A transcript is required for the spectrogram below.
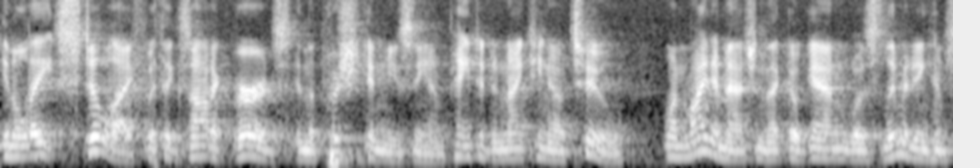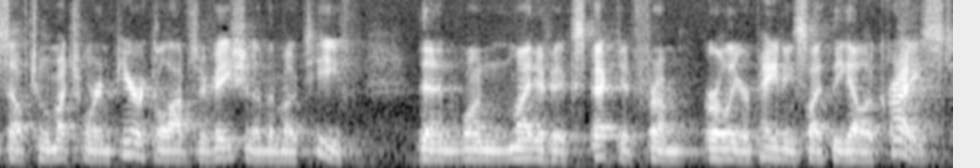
In a late still life with exotic birds in the Pushkin Museum, painted in 1902, one might imagine that Gauguin was limiting himself to a much more empirical observation of the motif than one might have expected from earlier paintings like the Yellow Christ.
